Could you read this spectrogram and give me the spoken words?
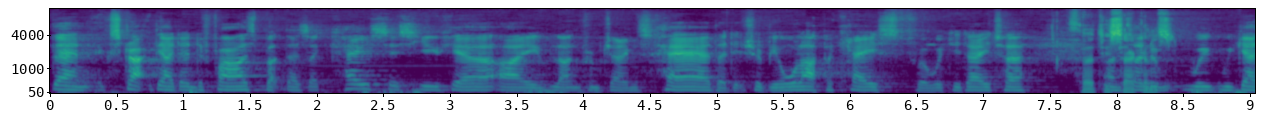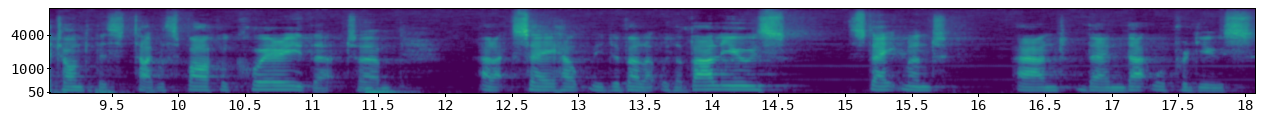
Then extract the identifiers, but there's a case issue here. I learned from James Hare that it should be all uppercase for Wikidata. 30 and seconds. So we, we get onto this type of SPARQL query that um, Alexei helped me develop with a values statement, and then that will produce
